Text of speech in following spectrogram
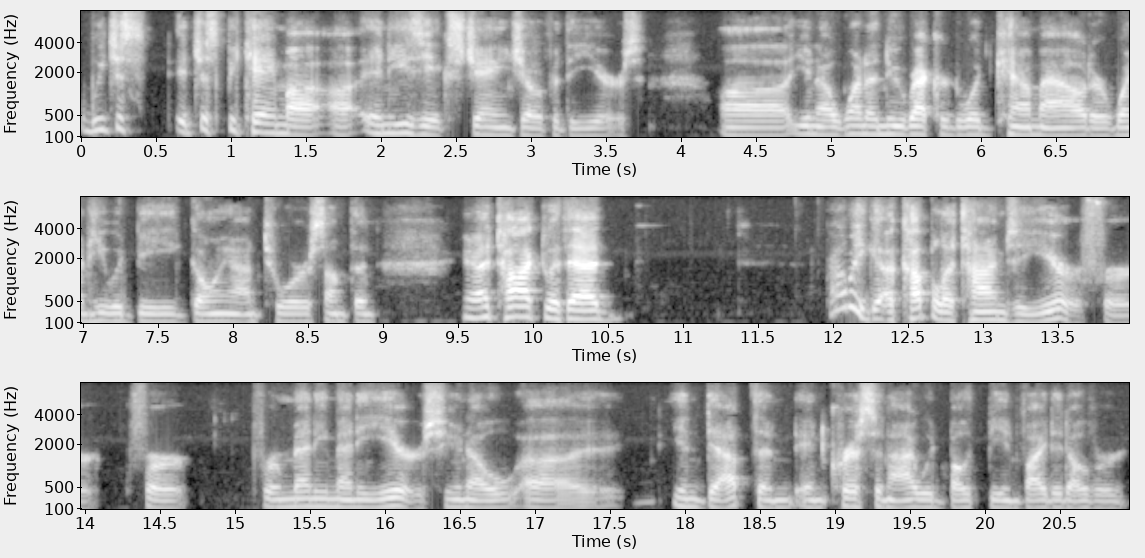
we just, it just became a, a, an easy exchange over the years uh, you know, when a new record would come out or when he would be going on tour or something. You know, I talked with Ed probably a couple of times a year for for for many many years. You know, uh, in depth, and and Chris and I would both be invited over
